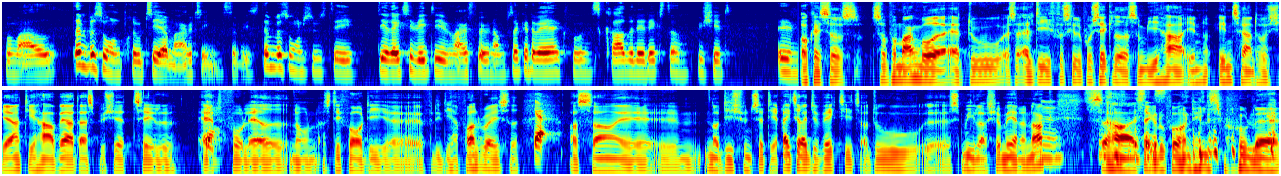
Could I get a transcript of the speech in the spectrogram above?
hvor meget den person prioriterer marketing. Så hvis den person synes, det, det er rigtig vigtigt i markedsføring, så kan det være, at jeg kan få skrabet lidt ekstra budget. Øhm. Okay, så, så på mange måder er du, altså alle de forskellige projektledere, som I har in, internt hos jer, de har hver deres budget til at ja. få lavet nogle, altså det får de, øh, fordi de har fundraiset, ja. og så øh, når de synes, at det er rigtig, rigtig vigtigt, og du øh, smiler charmerende nok, mm. så, så kan du få en lille smule øh,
